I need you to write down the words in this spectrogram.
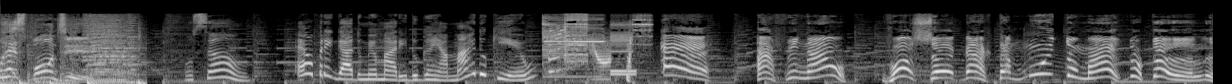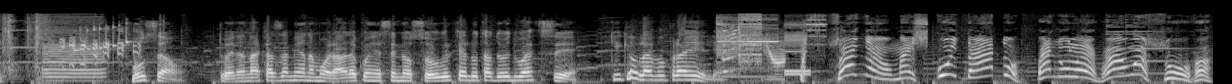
responde. Moção, é obrigado meu marido ganhar mais do que eu? É, afinal, você gasta muito mais do que ele. Moção, tô indo na casa da minha namorada conhecer meu sogro que é lutador do UFC. O que, que eu levo pra ele? Sei não, mas cuidado pra não levar uma surra.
